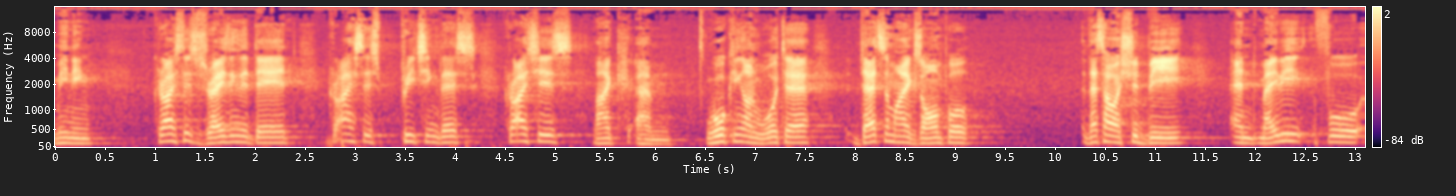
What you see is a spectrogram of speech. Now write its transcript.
meaning Christ is raising the dead, Christ is preaching this, Christ is like um, walking on water. That's my example. That's how I should be. And maybe for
